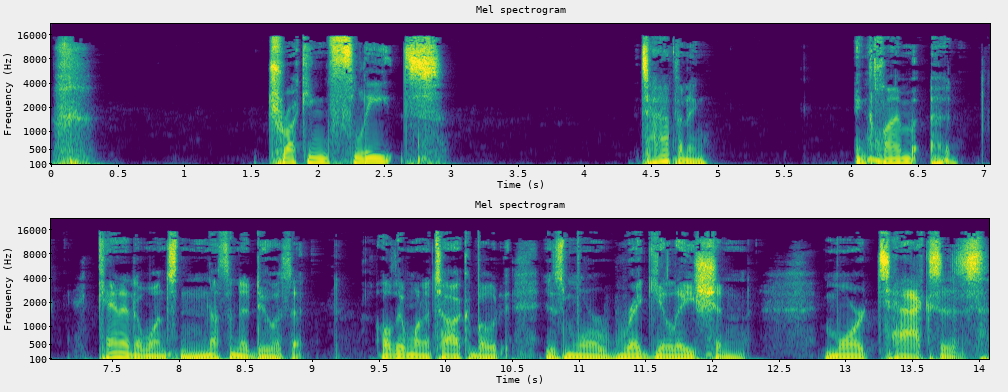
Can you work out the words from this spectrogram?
Trucking fleets. It's happening. And climate, uh, Canada wants nothing to do with it. All they want to talk about is more regulation, more taxes.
